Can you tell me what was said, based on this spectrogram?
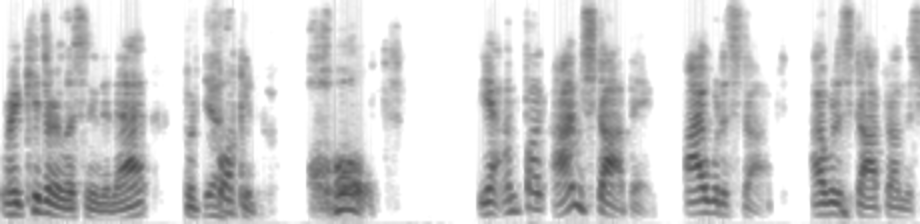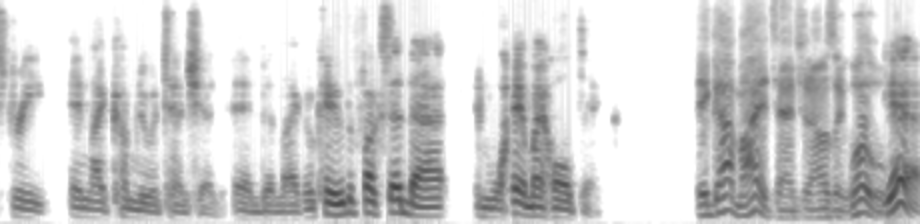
Right? Kids aren't listening to that, but Yeah. fucking halt. Yeah, I'm fuck. I'm stopping. I would have stopped. I would have stopped on the street and like come to attention and been like, "Okay, who the fuck said that? And why am I halting?" it got my attention i was like whoa Yeah,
